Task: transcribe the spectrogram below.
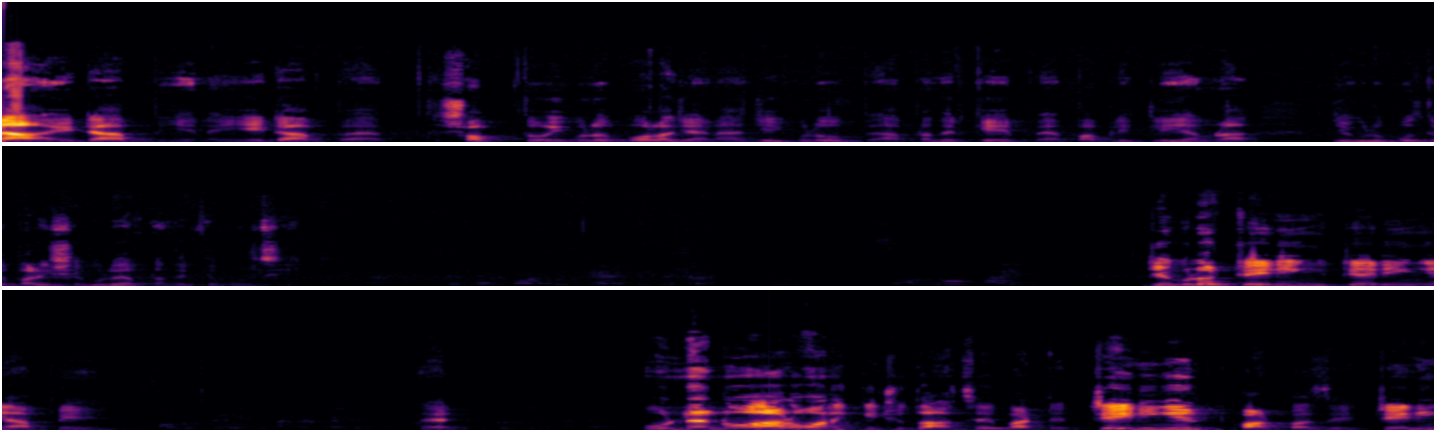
না এটা ইয়ে নেই এটা সব তো এগুলো বলা যায় না যেগুলো আপনাদেরকে পাবলিকলি আমরা যেগুলো বলতে পারি সেগুলো আপনাদেরকে বলছি। যেগুলো ট্রেনিং ট্রেনিং আপনি হ্যাঁ, অন্যান্য আরও অনেক কিছু তো আছে বাট ট্রেনিংয়ের এর পারপাজে ট্রেনিং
